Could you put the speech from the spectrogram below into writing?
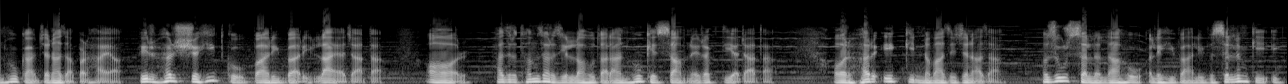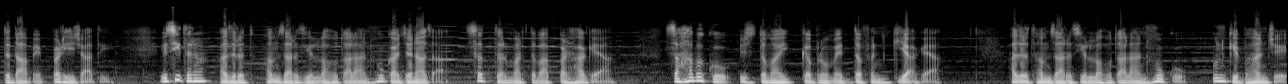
तु का जनाजा पढ़ाया, फिर हर शहीद को बारी बारी लाया जाता और हज़रत हमजा रज़ी अल्लाह तु के सामने रख दिया जाता। और हर एक की नमाज़ जनाजा हजूर सल्लल्लाहु वसल्लम की इब्तदा में पढ़ी जाती। इसी तरह हज़रत हमजा रज़ी अल्लाह तु का जनाजा सत्तर मरतबा पढ़ा गया। साहबा को इज्तमाही कब्रों में दफन किया गया। हज़रत हमजा रज़ी अल्लाह तु को उनके भांजे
